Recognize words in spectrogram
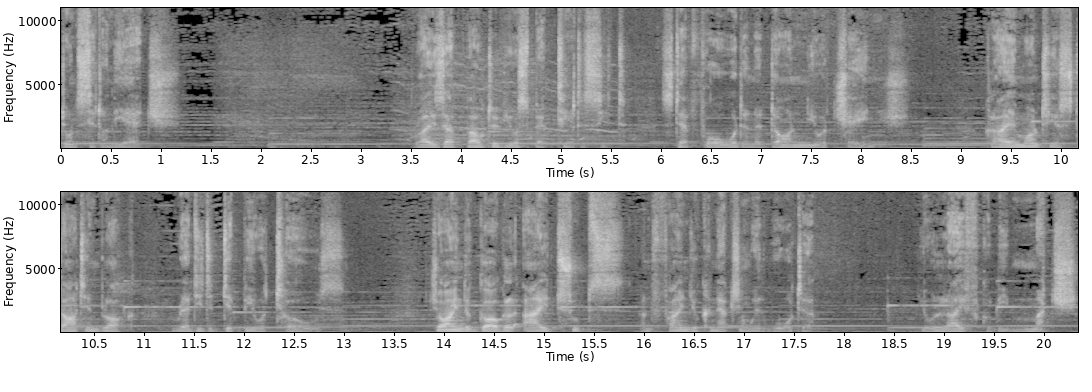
Don't sit on the edge. Rise up out of your spectator seat. Step forward and adorn your change. Climb onto your starting block, ready to dip your toes. Join the goggle-eyed troops and find your connection with water. Your life could be much,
